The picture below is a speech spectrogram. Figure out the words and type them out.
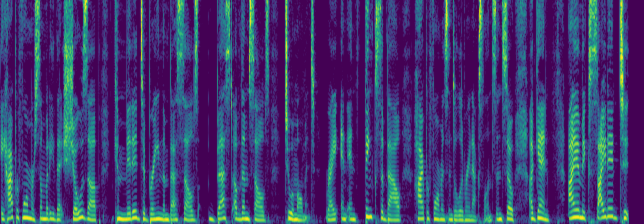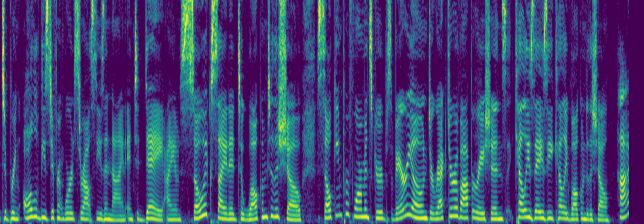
A high performer somebody that shows up committed to bringing them best selves, best of themselves to a moment right? And and thinks about high performance and delivering excellence. And so again i am excited to to bring all of these different words throughout season 9 and today i am so excited to welcome to the show selking performance group's very own director of operations kelly zazy kelly welcome to the show. Hi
